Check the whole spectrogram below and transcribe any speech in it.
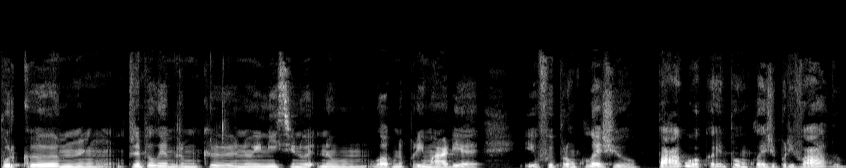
Porque, hum, por exemplo, eu lembro-me que no início, no, no, logo na primária, eu fui para um colégio pago, ok, para um colégio privado,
